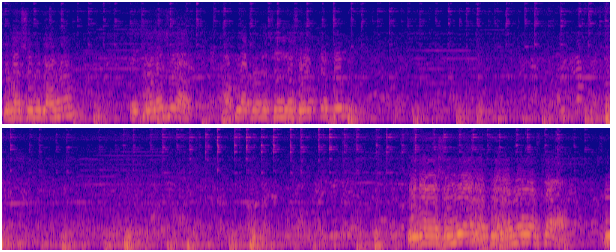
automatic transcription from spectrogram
सुभाष शेरू गावराम हे थोड्याच वेळात आपल्या प्रदर्शनाला सुरुवात करतील. उद्या शनिवार रात्री नऊ वाजता श्री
